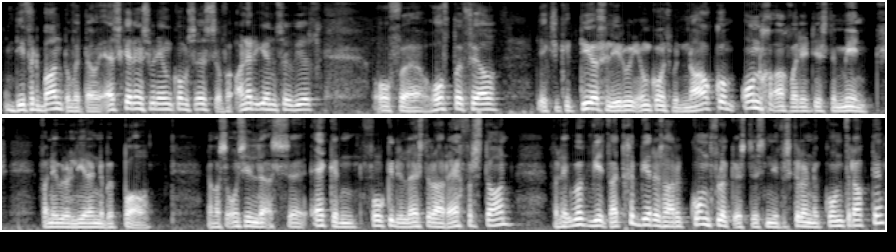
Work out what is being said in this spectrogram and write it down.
In die verband of dit nou 'n eskeringooreenkoms is of 'n ander een sou wees of 'n hofbevel, die eksekuteur sal hierdie ooreenkoms moet nakom ongeag wat die testament van die oorledene bepaal. Nou as ons hier as eh, ek en volke die luisteraar reg verstaan, wil hy ook weet wat gebeur as daar 'n konflik is tussen die verskillende kontrakte.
